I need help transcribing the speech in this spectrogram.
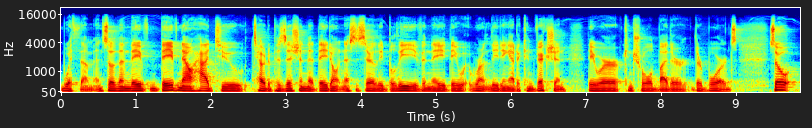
with them, and so then they've they've now had to tout a position that they don't necessarily believe, and they they weren't leading out of conviction. They were controlled by their their boards. So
